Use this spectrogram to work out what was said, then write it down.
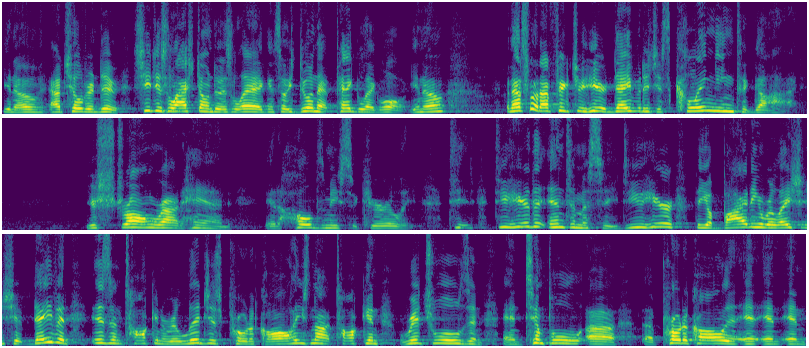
you know, how children do. She just latched onto his leg, and so he's doing that peg leg walk, you know? And that's what I picture here. David is just clinging to God. Your strong right hand, it holds me securely. Do, do, you hear the intimacy? Do you hear the abiding relationship? David isn't talking religious protocol. He's not talking rituals and, and temple uh, uh, protocol and, and, and,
